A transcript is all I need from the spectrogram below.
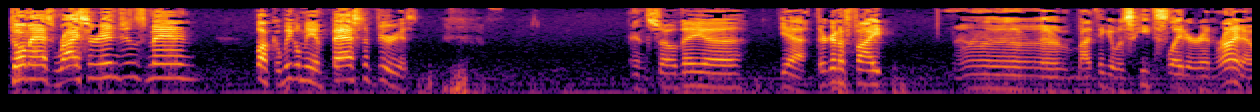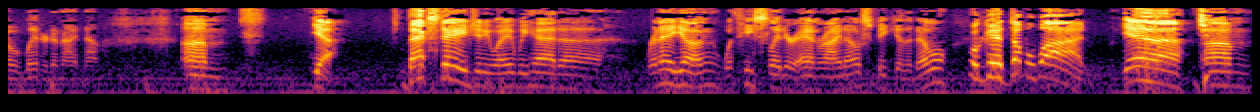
dumbass ricer engines, man. Fuck it, we gonna be in Fast and Furious. And so they, uh, yeah, they're gonna fight. Uh, I think it was Heath Slater and Rhino later tonight. Now, um, yeah. Backstage, anyway, we had uh, Renee Young with Heath Slater and Rhino. Speak of the devil, We'll get double wide. yeah. Um,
